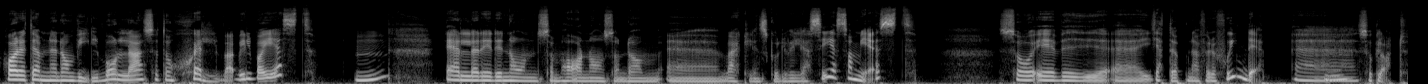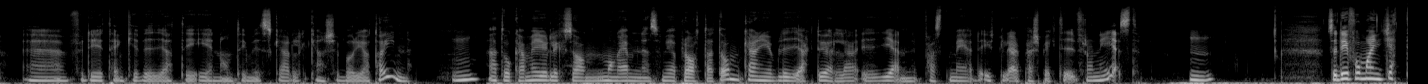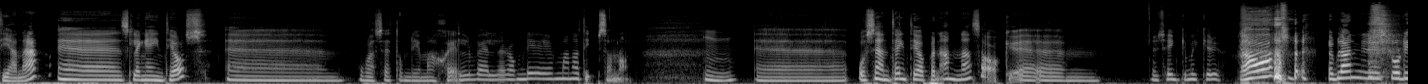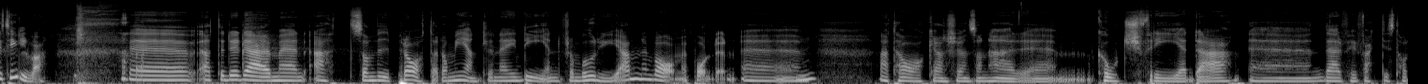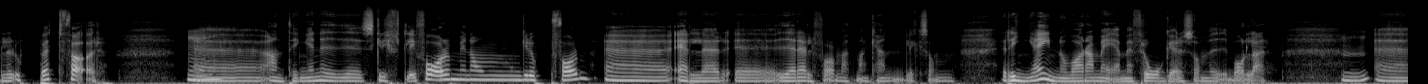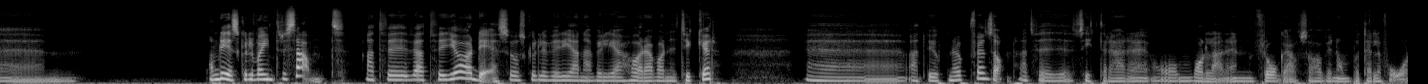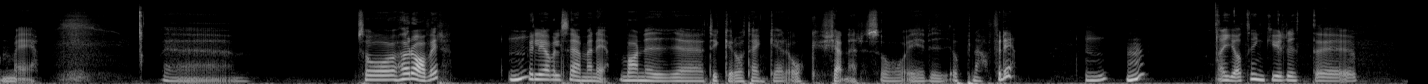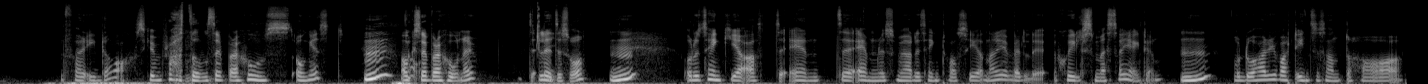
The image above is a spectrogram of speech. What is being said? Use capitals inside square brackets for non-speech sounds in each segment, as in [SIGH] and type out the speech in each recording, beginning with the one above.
har ett ämne de vill bolla så att de själva vill vara gäst? Mm. Eller är det någon som har någon som de eh, verkligen skulle vilja se som gäst? Så är vi eh, jätteöppna för att få in det Mm. såklart. Eh, för det tänker vi att det är någonting vi ska kanske börja ta in. Mm. Att då kan vi ju liksom, många ämnen som vi har pratat om kan ju bli aktuella igen fast med ytterligare perspektiv från en gäst. Mm. Så det får man jättegärna eh, slänga in till oss. Eh, oavsett om det är man själv eller om det är man har tips om någon. Mm. Eh, och sen tänkte jag på en annan sak. Eh, ehm, Jag tänker mycket du. ja, [LAUGHS] ibland slår det till va? [LAUGHS] Eh, att det där med att som vi pratade om egentligen när idén från början var med podden. Eh, Mm. Att ha kanske en sån här eh, coachfredag eh, där vi faktiskt håller öppet för. Mm. Antingen i skriftlig form, i någon gruppform eller eh, IRL-form att man kan liksom ringa in och vara med med frågor som vi bollar. Mm. Eh, om det skulle vara intressant att vi, att vi gör det så skulle vi gärna vilja höra vad ni tycker. Eh, att vi öppnar upp för en sån. Att vi sitter här eh, och bollar en fråga och så har vi någon på telefon med. Eh, så hör av er Mm. vill jag väl säga med det. Vad ni eh, tycker och tänker och känner så är vi öppna för det. Mm. Mm. Ja, Jag tänker ju lite för idag ska vi prata om separationsångest Mm. och separationer. Lite så. Mm. Och då tänker jag att ett ämne som jag hade tänkt ha senare är väl skilsmässa egentligen. Mm. Och då hade det varit intressant att ha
